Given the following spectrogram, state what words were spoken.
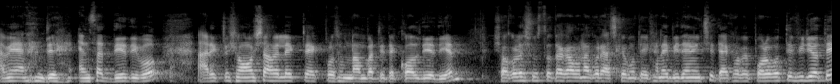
আমি অ্যান্সার দিয়ে দিব। আর একটু সমস্যা হলে একটু এক প্রথম নাম্বারটিতে কল দিয়ে দিন সকলে সুস্থতা কামনা করে আজকের মতো এখানে বিদায় নিচ্ছি। দেখা হবে পরবর্তী ভিডিওতে।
